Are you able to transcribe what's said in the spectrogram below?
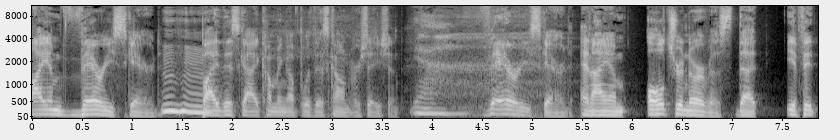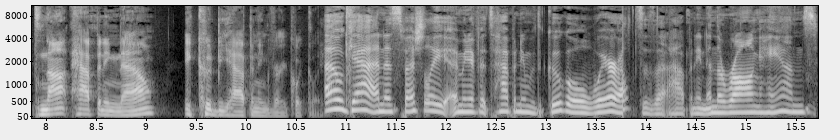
I am very scared Mm-hmm. by this guy coming up with this conversation Yeah. very scared and i am ultra nervous that if it's not happening now it could be happening very quickly Oh, yeah. And especially, I mean, if it's happening with Google, where else is that happening? In the wrong hands,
